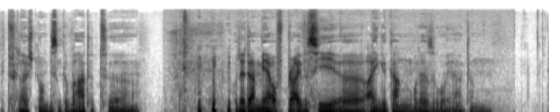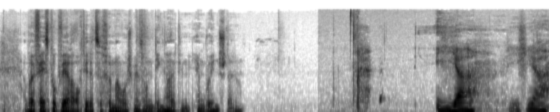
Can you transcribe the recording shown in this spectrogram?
mit vielleicht noch ein bisschen gewartet äh, oder da mehr auf Privacy äh, eingegangen oder so, ja, dann. Aber Facebook wäre auch die letzte Firma, wo ich mir so ein Ding halt irgendwo hinstelle. Ja, ich, ja,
